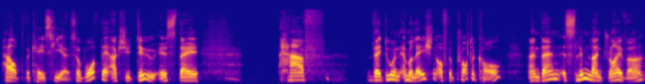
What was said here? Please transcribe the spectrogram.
help the case here. So what they actually do is they have, they do an emulation of the protocol and then a slimline driver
